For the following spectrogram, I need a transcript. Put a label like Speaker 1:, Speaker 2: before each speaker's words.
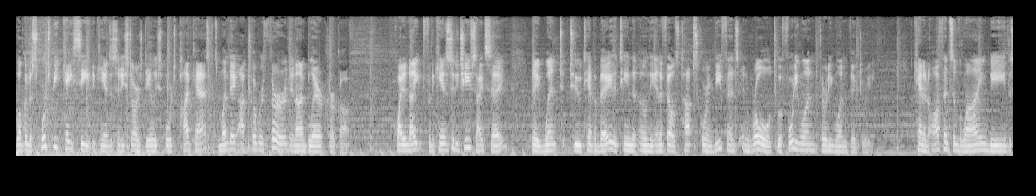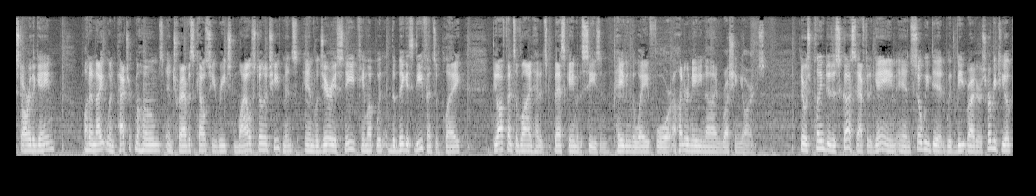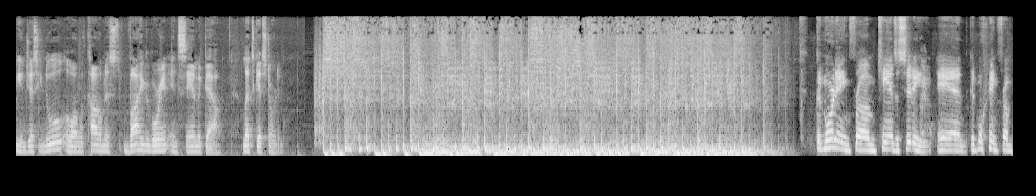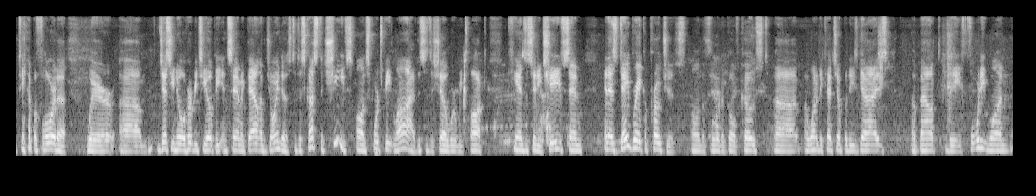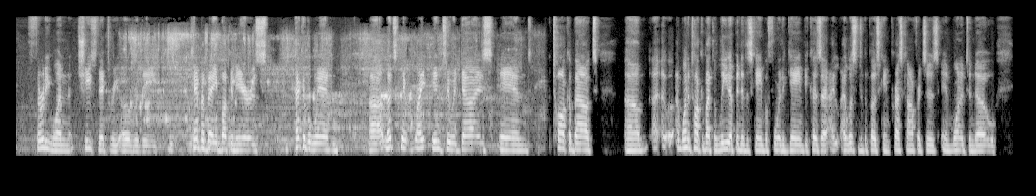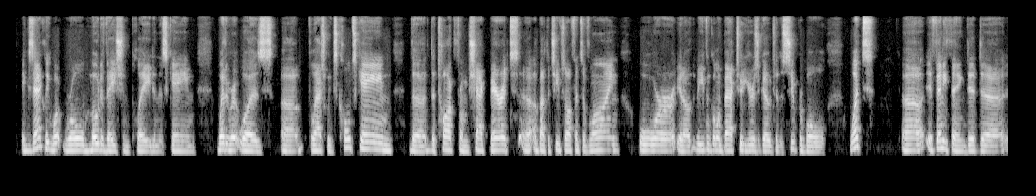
Speaker 1: Welcome to Sports Beat KC, the Kansas City Stars daily sports podcast. It's Monday, October 3rd, and I'm Blair Kerkhoff. Quite a night for the Kansas City Chiefs, I'd say. They went to Tampa Bay, the team that owned the NFL's top scoring defense, and rolled to a 41 31 victory. Can an offensive line be the star of the game? On a night when Patrick Mahomes and Travis Kelce reached milestone achievements and L'Jarius Sneed came up with the biggest defensive play, the offensive line had its best game of the season, paving the way for 189 rushing yards. There was plenty to discuss after the game, and so we did with beat writers Herbie Teope and Jesse Newell, along with columnists Vahe Gregorian and Sam McDowell. Let's get started. Good morning from Kansas City and good morning from Tampa, Florida, where um, Jesse Newell, Herbie Teope, and Sam McDowell have joined us to discuss the Chiefs on Sports Beat Live. This is the show where we talk Kansas City Chiefs. And, and as daybreak approaches on the Florida Gulf Coast, uh, I wanted to catch up with these guys about the 41 31 Chiefs victory over the Tampa Bay Buccaneers heck of a win. Uh, let's get right into it, guys, and talk about. Um, I, I, want to talk about the lead up into this game before the game because I, I listened to the post game press conferences and wanted to know exactly what role motivation played in this game, whether it was uh, last week's Colts game, the the talk from Shaq Barrett uh, about the Chiefs' offensive line, or you know even going back two years ago to the Super Bowl, what uh, if anything did, uh,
